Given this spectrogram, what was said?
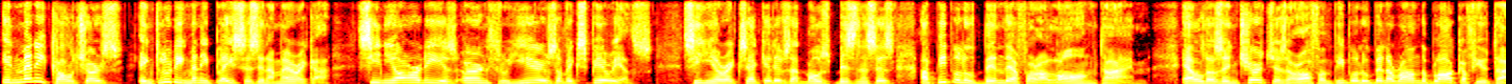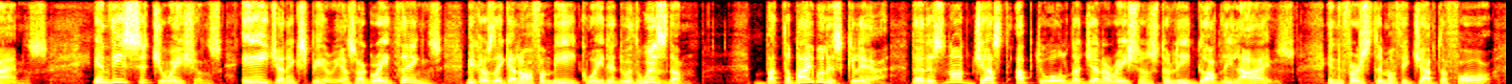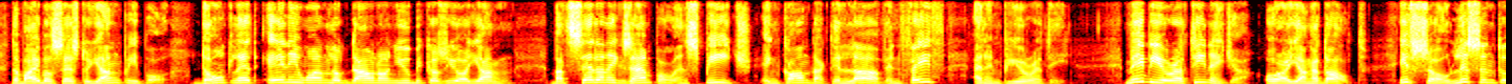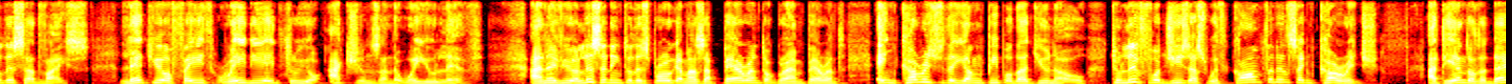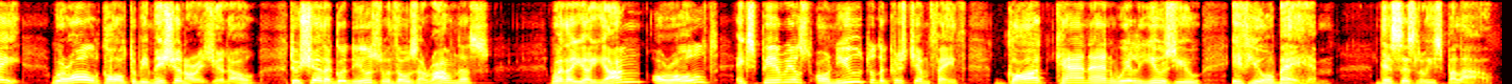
In many cultures, including many places in America, seniority is earned through years of experience. Senior executives at most businesses are people who've been there for a long time. Elders in churches are often people who've been around the block a few times. In these situations, age and experience are great things because they can often be equated with wisdom. But the Bible is clear that it's not just up to older generations to lead godly lives. In 1 Timothy chapter 4, the Bible says to young people, Don't let anyone look down on you because you are young, but set an example in speech, in conduct, in love, in faith, and in purity. Maybe you're a teenager or a young adult. If so, listen to this advice. Let your faith radiate through your actions and the way you live. And if you are listening to this program as a parent or grandparent, encourage the young people that you know to live for Jesus with confidence and courage. At the end of the day, we're all called to be missionaries, you know, to share the good news with those around us. Whether you're young or old, experienced or new to the Christian faith, God can and will use you if you obey Him. This is Luis Palau.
